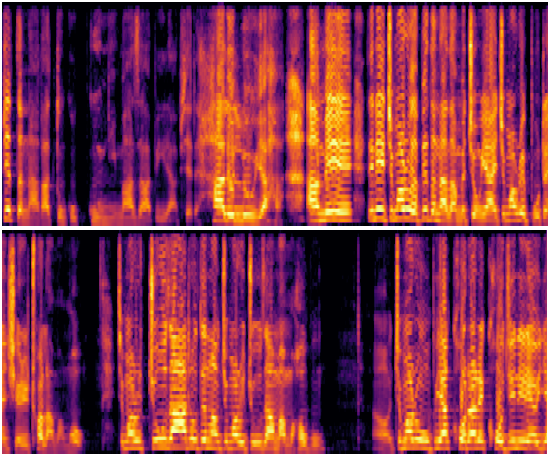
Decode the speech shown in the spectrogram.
ပြက်တနာကသူ့ကိုကူညီမစပေးတာဖြစ်တယ်။ဟာလေလုယာ။အာမင်။ဒီနေ့ကျမတို့ကပြက်တနာသာမကြုံရရင်ကျမတို့ရဲ့ potential တွေထွက်လာမှာမဟုတ်။ကျမတို့စူးစမ်းထုတ်တဲ့လောက်ကျမတို့စူးစမ်းမှာမဟုတ်ဘူး။အော်ကျမတို့ဘုရားခေါ်ရတဲ့ခေါ်ခြင်းတွေရ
